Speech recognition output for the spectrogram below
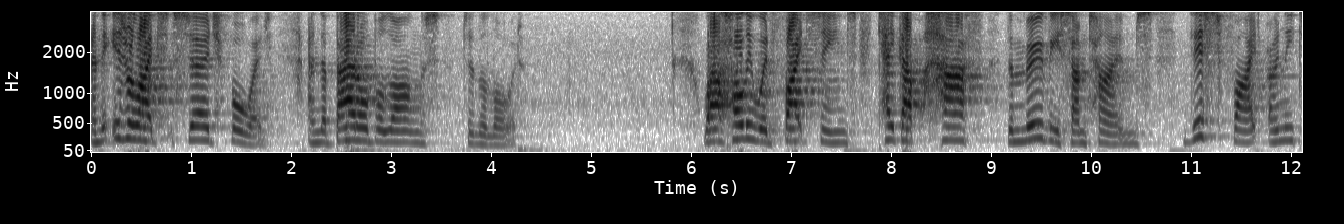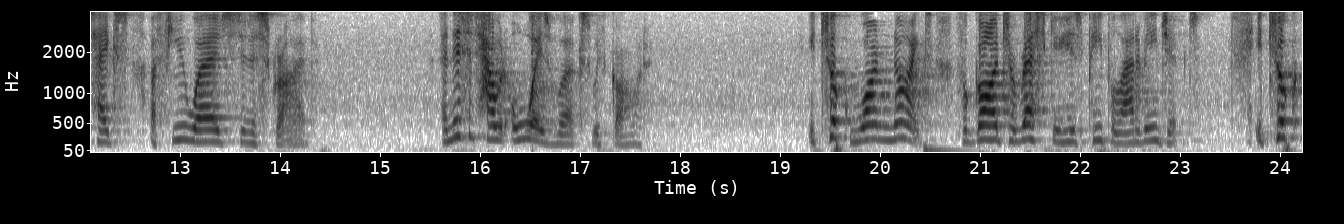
And the Israelites surge forward, and the battle belongs to the Lord. While Hollywood fight scenes take up half the movie sometimes, this fight only takes a few words to describe. And this is how it always works with God. It took one night for God to rescue his people out of Egypt. It took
